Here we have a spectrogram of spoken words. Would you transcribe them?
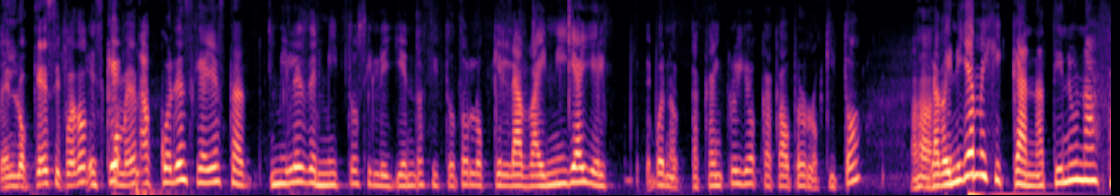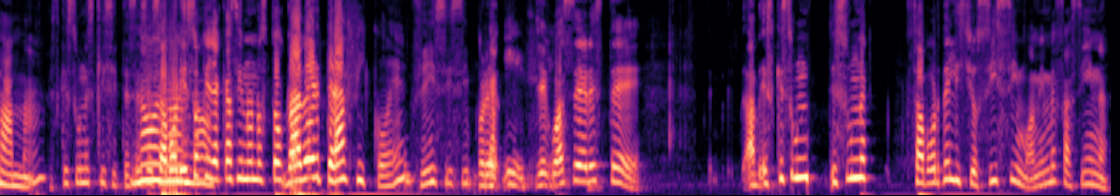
enloquece y puedo Es que comer. acuérdense que hay hasta miles de mitos y leyendas y todo lo que la vainilla y el, bueno, acá incluyo cacao, pero lo quito. Ajá. La vainilla mexicana tiene una fama. Es que es un exquisitez No, ese sabor. no, y eso no. que ya casi no nos toca. Va a haber tráfico, ¿eh? Sí, sí, sí, pero y- llegó a ser este, es que es un, es un sabor deliciosísimo, a mí me fascina.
